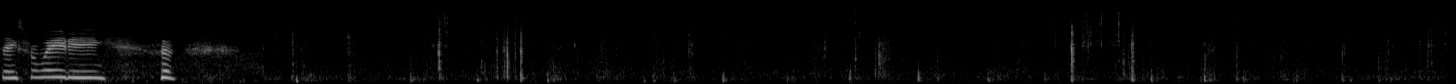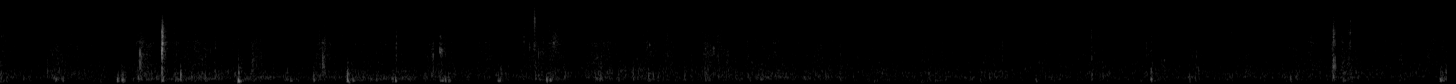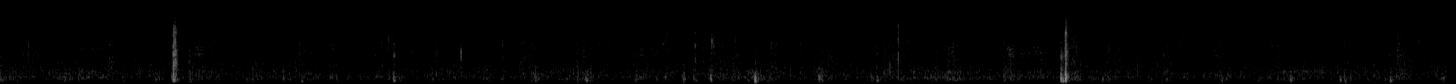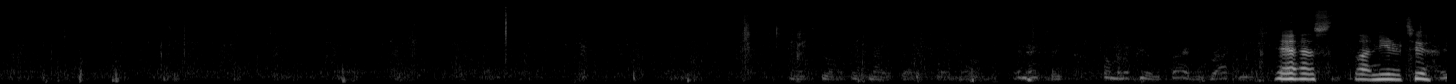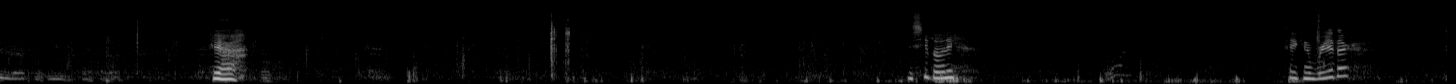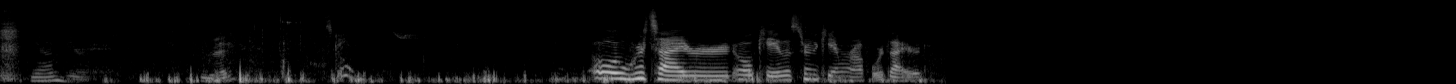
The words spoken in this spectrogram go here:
Thanks for waiting. Yeah, that's a lot neater too. Yeah. You see, buddy? Taking a breather? Yeah, I'm here. You ready? Let's go. Oh, we're tired. Okay, let's turn the camera off. We're tired.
